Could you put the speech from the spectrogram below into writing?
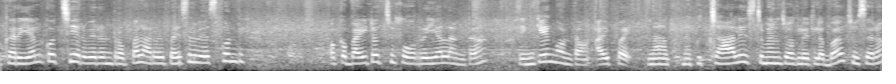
ఒక రియల్కి వచ్చి ఇరవై రెండు రూపాయలు అరవై పైసలు వేసుకోండి. ఒక బయట వచ్చి ఫోర్ రియల్ అంట. ఇంకేం కొంటాం? అయిపోయి నాకు నాకు చాలా ఇష్టమైన చాక్లెట్లు అబ్బా చూసారా?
